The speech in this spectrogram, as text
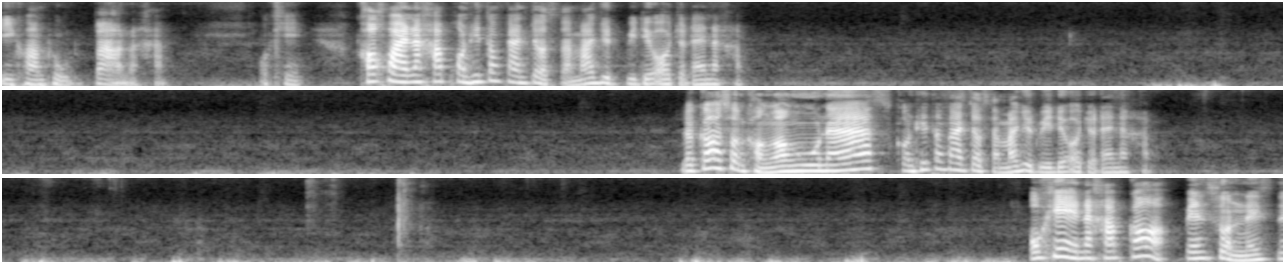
ตีความถูกหรือเปล่านะครับ โอเค ข้อควายนะครับ คนที่ต้องการจดสามารถหยุดวิดีโอจดได้นะครับแล้วก็ส่วนของงองูนะ คนที่ต้องการจดสามารถหยุดวิดีโอจดได้นะครับ โอเคนะครับ ก็เป็นส่วนในใน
